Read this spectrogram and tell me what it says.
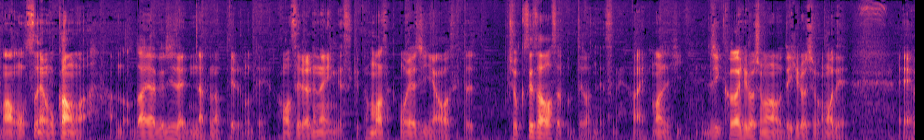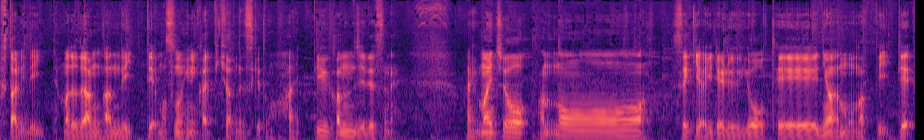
ー、まあ、すでにおかんは、あの、大学時代に亡くなっているので、会わせられないんですけど、まあ、親父に会わせて、直接会わせたって感じですね。はい。まあ、実家が広島なので、広島まで、えー、2人で行って、まだ弾丸で行って、まあ、その日に帰ってきたんですけど、はい。っていう感じですね。はい。まあ、一応、あのー、席は入れる予定にはもうなっていて、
